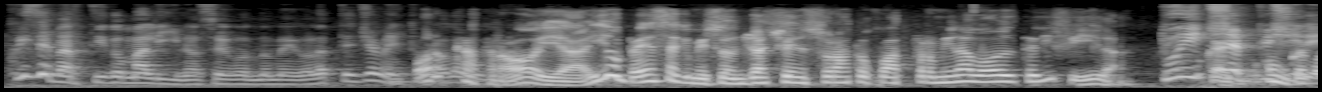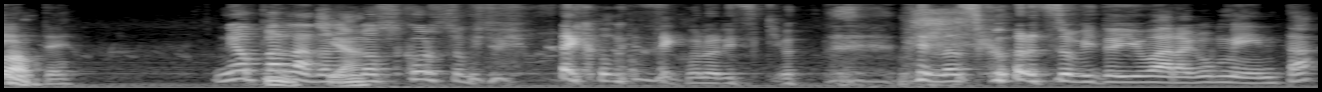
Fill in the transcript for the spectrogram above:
Qui sei partito malino secondo me con l'atteggiamento. Porca troia, io penso che mi sono già censurato 4000 volte di fila. Twitch Ok, è piccinente. Ne ho parlato Minchia. nello scorso video Iuvara come se quello rischioso. nello scorso video Iuvara commenta.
